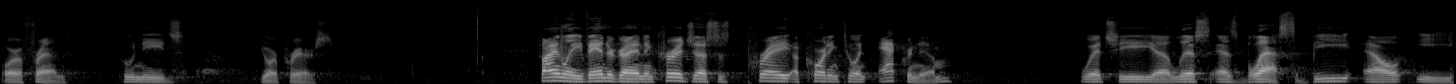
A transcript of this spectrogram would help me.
or a friend who needs your prayers. Finally, VanderGriend encouraged us to pray according to an acronym which he uh, lists as BLESS, B L E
